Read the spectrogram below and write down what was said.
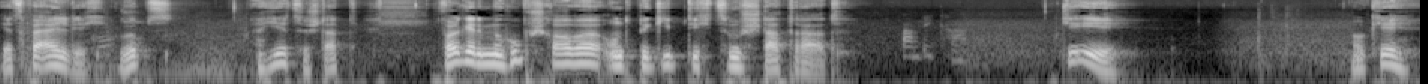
jetzt beeil dich. Ups. Ah, hier zur Stadt. Folge dem Hubschrauber und begib dich zum Stadtrat. Geh. Okay.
